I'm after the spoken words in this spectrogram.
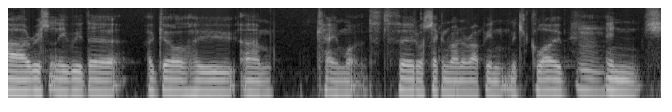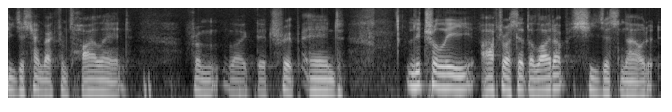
uh, recently with a a girl who um came what third or second runner up in Miss Globe, Mm. and she just came back from Thailand from like their trip and literally after I set the light up she just nailed it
